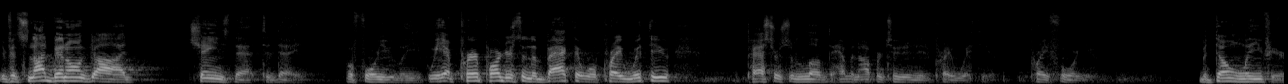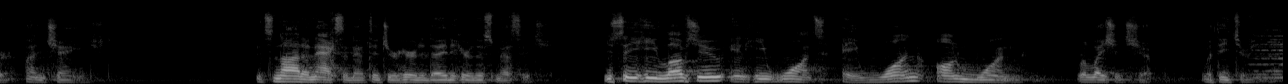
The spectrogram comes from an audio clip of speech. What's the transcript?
If it's not been on God, change that today before you leave. We have prayer partners in the back that will pray with you. Pastors would love to have an opportunity to pray with you, pray for you. But don't leave here unchanged. It's not an accident that you're here today to hear this message. You see, He loves you and He wants a one on one relationship with each of you.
